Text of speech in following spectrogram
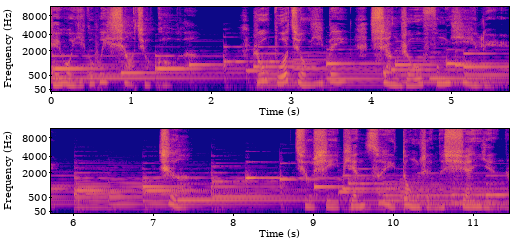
给我一个微笑就够了，如薄酒一杯，像柔风一缕。这就是一篇最动人的宣言呐，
